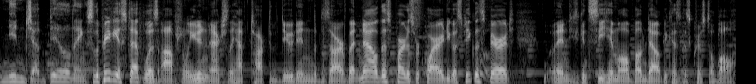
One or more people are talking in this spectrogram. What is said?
Ninja building. So the previous step was optional. You didn't actually have to talk to the dude in the bazaar, but now this part is required. You go speak with Sparrot, and you can see him all bummed out because of his crystal ball.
